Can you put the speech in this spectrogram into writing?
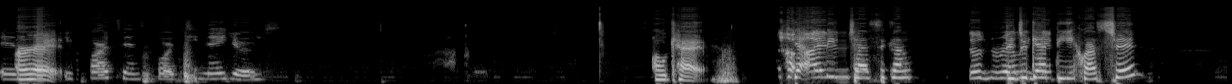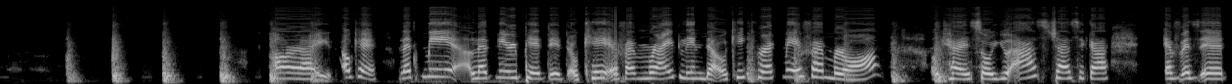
is right. important for teenagers. okay. Yeah, I maybe Jessica. don't really Did you get the question? All right. Okay. Let me let me repeat it. Okay. If I'm right, Linda. Okay. Correct me if I'm wrong. Okay. So you asked Jessica if is it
